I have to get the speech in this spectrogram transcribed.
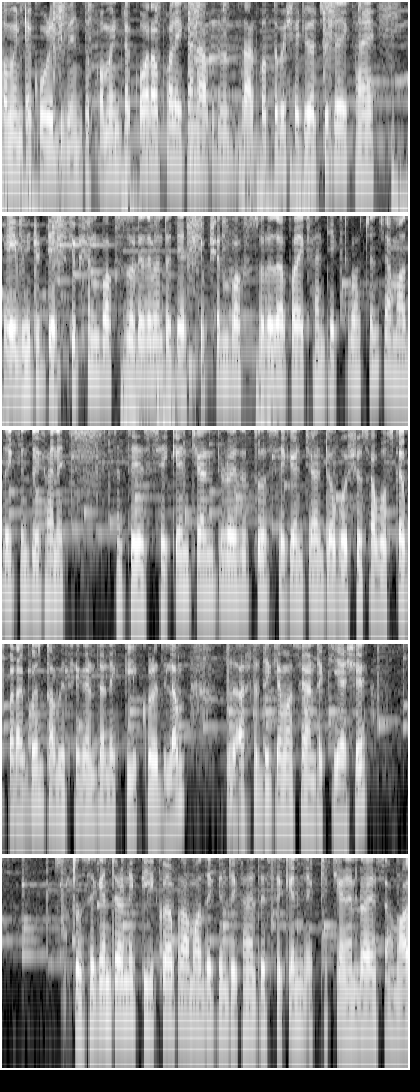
কমেন্টটা করে দিবেন। তো কমেন্টটা করার পর এখানে আপনার যা করতে হবে সেটি হচ্ছে যে এখানে এই ভিডিও ডেসক্রিপশন বক্সে চলে যাবেন। তো ডেসক্রিপশন বক্সে চলে যাওয়ার পর এখানে দেখতে পাচ্ছেন যে আমাদের কিন্তু এখানে যে সেকেন্ড চ্যানেলটি রয়েছে, তো সেকেন্ড চ্যানেলটি অবশ্যই সাবস্ক্রাইব করে রাখবেন। তো আমি সেকেন্ড চ্যানেলে ক্লিক করে দিলাম। তো আসলে দেখি আমার চ্যানেলটা কী আসে। তো সেকেন্ড চ্যানেলে ক্লিক করার পর আমাদের কিন্তু এখানে সেকেন্ড একটি চ্যানেল রয়েছে, আমার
